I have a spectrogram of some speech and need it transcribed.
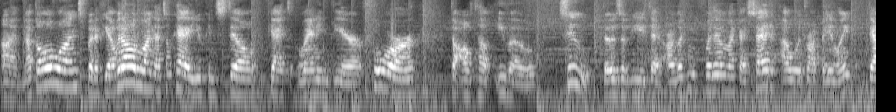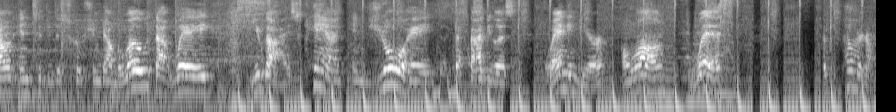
Uh, not the old ones, but if you have an old one, that's okay. You can still get landing gear for the Autel Evo 2. Those of you that are looking for them, like I said, I will drop a link down into the description down below. That way, you guys can enjoy the fabulous landing gear along with the propeller guards.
